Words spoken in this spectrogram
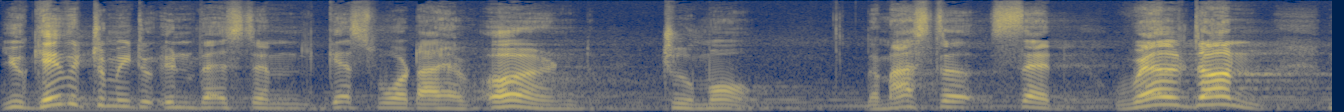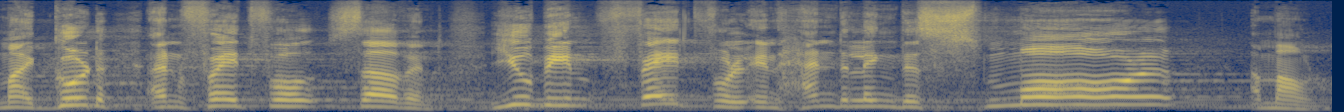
You gave it to me to invest, and guess what? I have earned two more. The master said, Well done, my good and faithful servant. You've been faithful in handling this small amount.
